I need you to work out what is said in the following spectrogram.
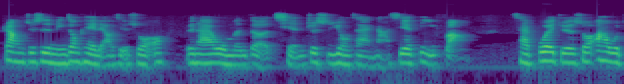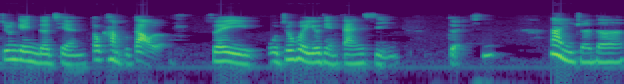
让就是民众可以了解说，哦，原来我们的钱就是用在哪些地方，才不会觉得说啊，我捐给你的钱都看不到了，所以我就会有点担心。对，那你觉得，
